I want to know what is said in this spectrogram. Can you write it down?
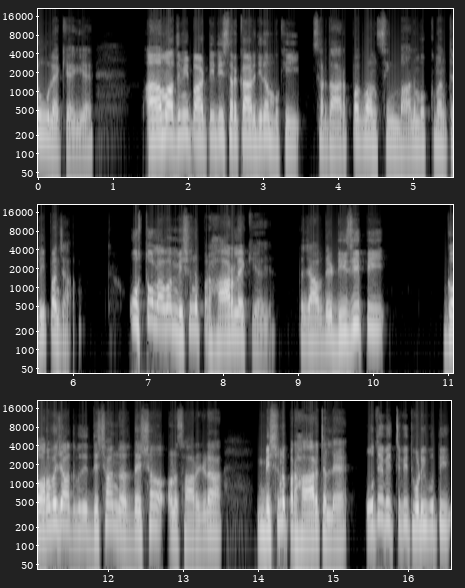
2 ਲੈ ਕੇ ਆਈ ਹੈ ਆਮ ਆਦਮੀ ਪਾਰਟੀ ਦੀ ਸਰਕਾਰ ਜਿਹਦਾ ਮੁਖੀ ਸਰਦਾਰ ਭਗਵੰਤ ਸਿੰਘ ਮਾਨ, ਮੁੱਖ ਮੰਤਰੀ ਪੰਜਾਬ। ਉਸ ਤੋਂ ਇਲਾਵਾ ਮਿਸ਼ਨ ਪ੍ਰਹਾਰ ਲੈ ਕੇ ਆਏ। ਪੰਜਾਬ ਦੇ ਡੀਜੀਪੀ ਗੌਰਵ ਯਾਦਵ ਦੇ ਦਿਸ਼ਾ ਨਿਰਦੇਸ਼ਾਂ ਅਨੁਸਾਰ ਜਿਹੜਾ ਮਿਸ਼ਨ ਪ੍ਰਹਾਰ ਚੱਲਿਆ, ਉਹਦੇ ਵਿੱਚ ਵੀ ਥੋੜੀ ਬਹੁਤੀ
